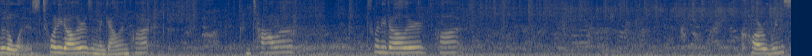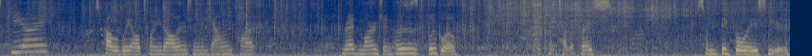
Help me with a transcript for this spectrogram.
Little one is $20 in the gallon pot. Cantala, $20 pot. Karwinskii, it's probably all $20 in the gallon pot. Red margin, oh this is blue glow. I can't tell the price. Some big boys here.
